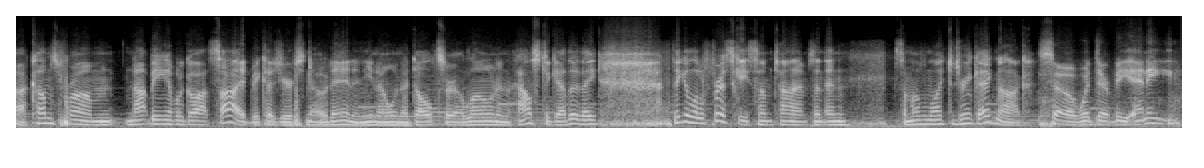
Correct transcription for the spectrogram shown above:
uh, comes from not being able to go outside because you're snowed in, and you know when adults are alone in a house together, they they get a little frisky sometimes, and, and some of them like to drink eggnog. So, would there be any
